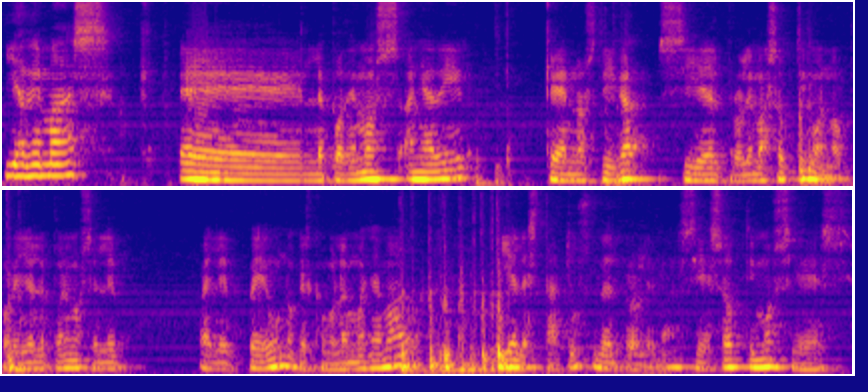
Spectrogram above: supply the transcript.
Y además eh, le podemos añadir que nos diga si el problema es óptimo o no. Por ello le ponemos el LP1, que es como lo hemos llamado, y el estatus del problema. Si es óptimo, si es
